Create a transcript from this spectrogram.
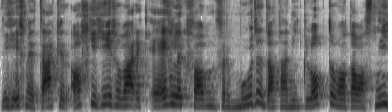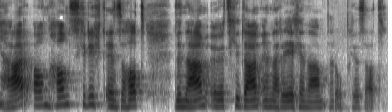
die heeft mij taken afgegeven waar ik eigenlijk van vermoedde dat dat niet klopte, want dat was niet haar handschrift en ze had de naam uitgedaan en haar eigen naam erop gezet.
